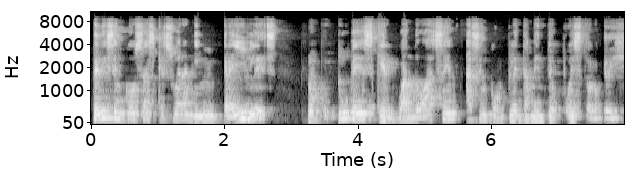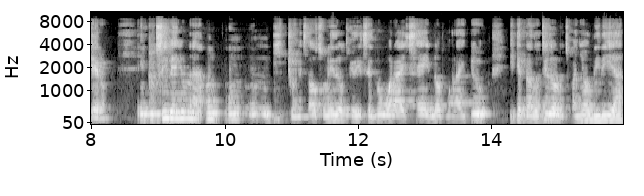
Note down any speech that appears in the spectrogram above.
te dicen cosas que suenan increíbles, pero que tú ves que cuando hacen, hacen completamente opuesto a lo que dijeron. Inclusive hay una, un, un, un, dicho en Estados Unidos que dice, do what I say, not what I do, y que traducido al español diría,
